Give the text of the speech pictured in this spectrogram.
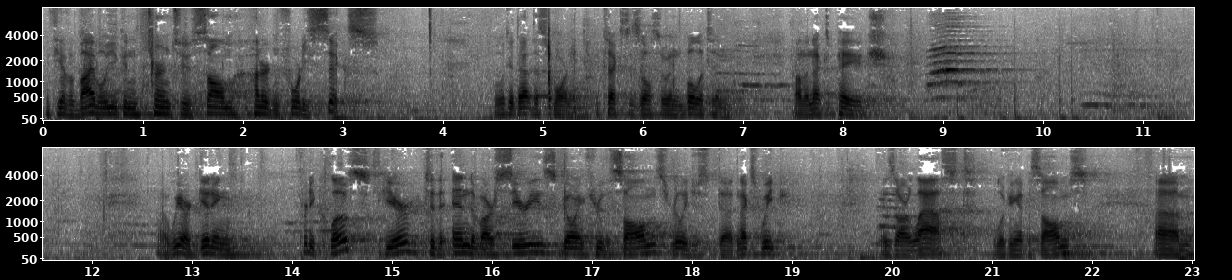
If you have a Bible, you can turn to Psalm 146. We'll look at that this morning. The text is also in the bulletin on the next page. Uh, we are getting pretty close here to the end of our series going through the Psalms. Really, just uh, next week is our last looking at the Psalms. Um,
